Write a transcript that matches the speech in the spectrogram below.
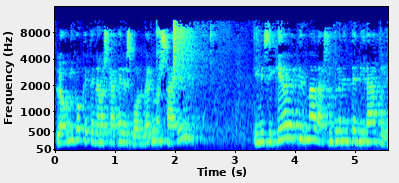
Lo único que tenemos que hacer es volvernos a Él y ni siquiera decir nada, simplemente mirarle.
